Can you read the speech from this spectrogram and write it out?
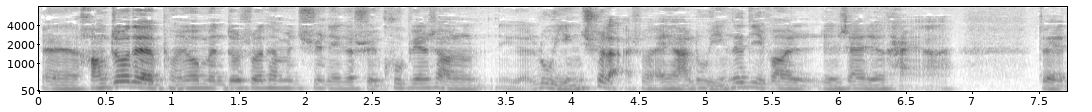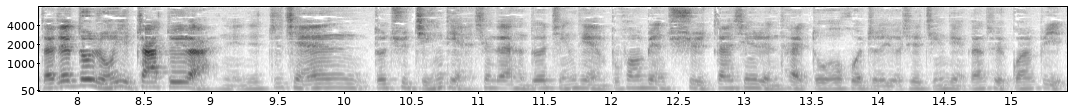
嗯，杭州的朋友们都说他们去那个水库边上那个露营去了，说哎呀，露营的地方人山人海啊。对，大家都容易扎堆了。你你之前都去景点，现在很多景点不方便去，担心人太多，或者有些景点干脆关闭，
